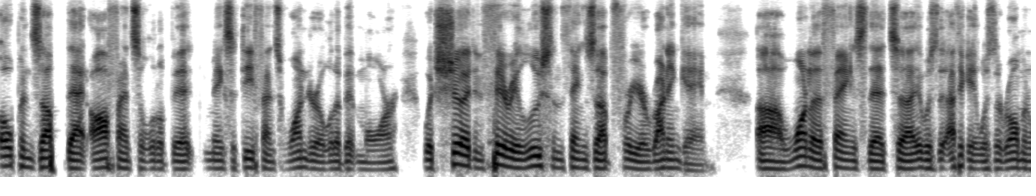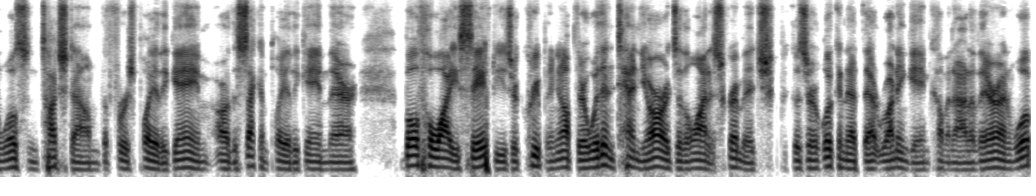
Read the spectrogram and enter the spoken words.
opens up that offense a little bit, makes the defense wonder a little bit more, which should, in theory, loosen things up for your running game. Uh, one of the things that uh, it was, the, I think it was the Roman Wilson touchdown, the first play of the game or the second play of the game there. Both Hawaii safeties are creeping up. They're within 10 yards of the line of scrimmage because they're looking at that running game coming out of there. And whoop,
